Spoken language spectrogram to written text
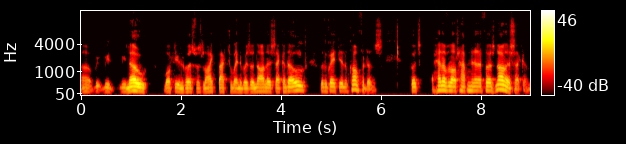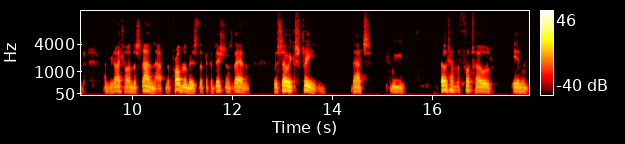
Uh, we, we, we know what the universe was like back to when it was a nanosecond old with a great deal of confidence. But a hell of a lot happened in that first nanosecond. And we'd like to understand that. And the problem is that the conditions then were so extreme that we don't have a foothold in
